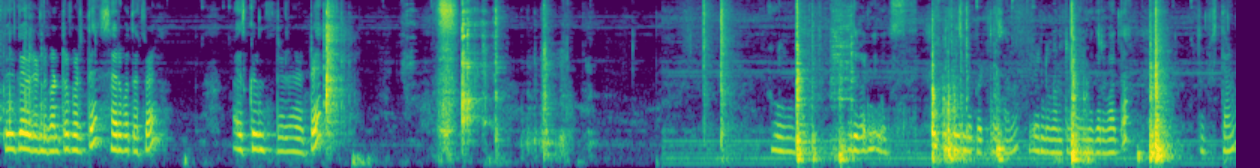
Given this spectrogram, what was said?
ఫ్రిడ్జ్లో రెండు గంటలు పెడితే సరిపోతుంది ఫ్రెండ్. ఐస్ క్రీమ్ తినట్టే ఇదిగోండి మిక్స్. ఫ్రిడ్జ్లో పెట్టేశాను. రెండు గంటలు అయిన తర్వాత చూపిస్తాను.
